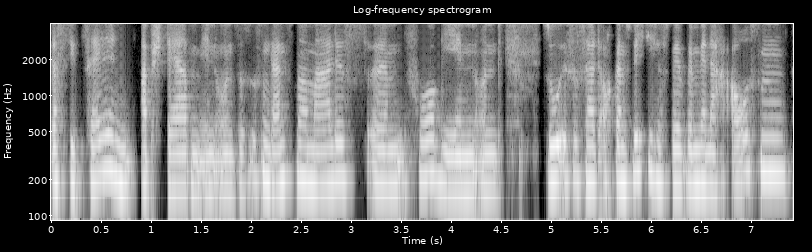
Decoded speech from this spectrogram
dass die Zellen absterben in uns. Das ist ein ganz normales ähm, Vorgehen. Und so ist es halt auch ganz wichtig, dass wir, wenn wir nach außen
